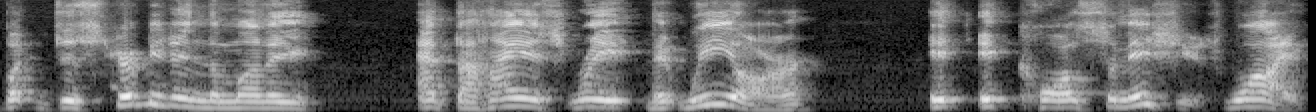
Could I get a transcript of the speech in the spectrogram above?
but distributing the money at the highest rate that we are, it, it caused some issues. Why?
